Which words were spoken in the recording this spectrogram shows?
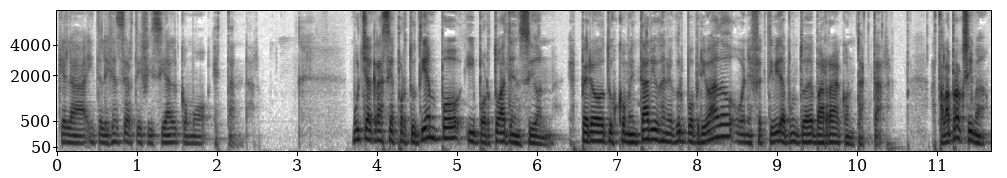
que la inteligencia artificial como estándar. Muchas gracias por tu tiempo y por tu atención. Espero tus comentarios en el grupo privado o en efectividad.es barra contactar. Hasta la próxima.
